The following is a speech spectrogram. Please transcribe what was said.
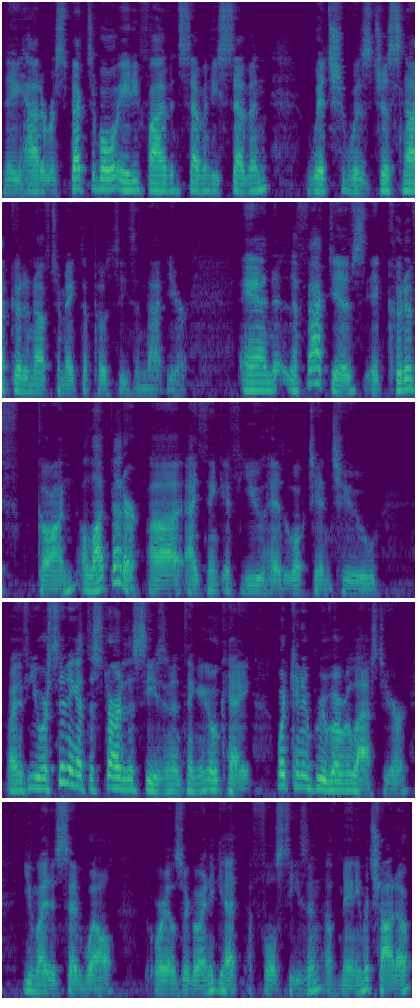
They had a respectable 85 and 77, which was just not good enough to make the postseason that year. And the fact is, it could have gone a lot better. Uh, I think if you had looked into, if you were sitting at the start of the season and thinking, okay, what can improve over last year? You might have said, well, Orioles are going to get a full season of Manny Machado.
